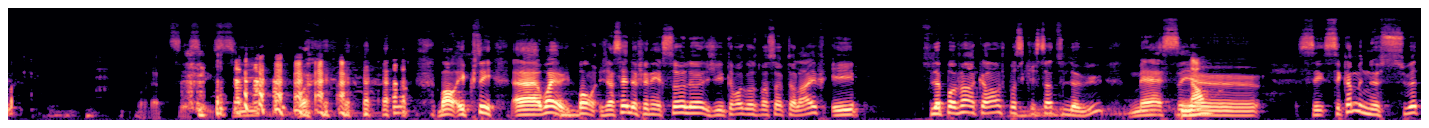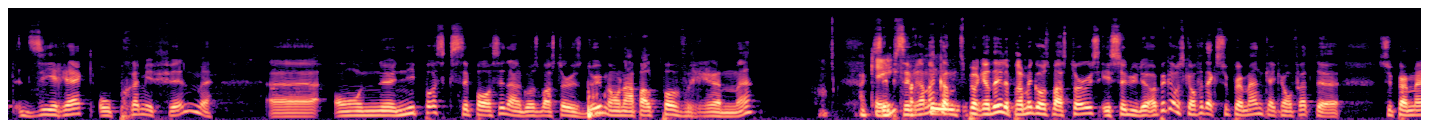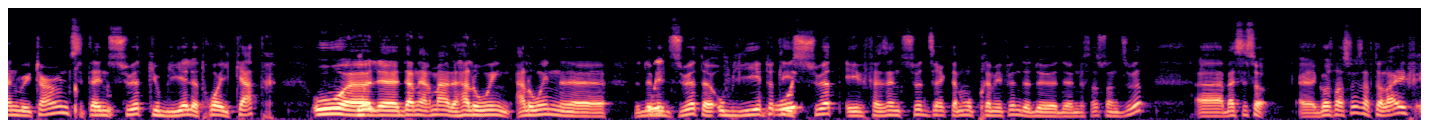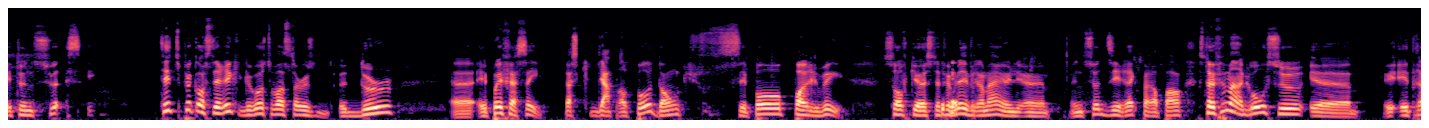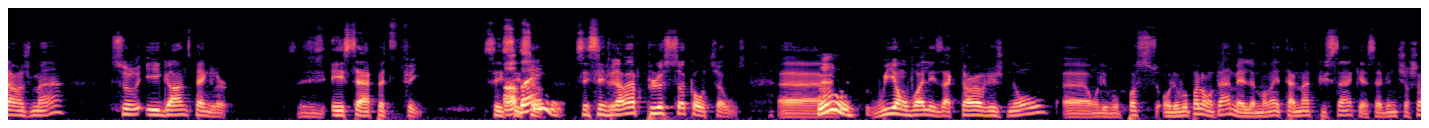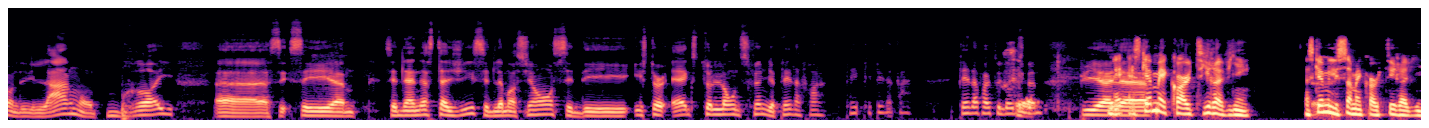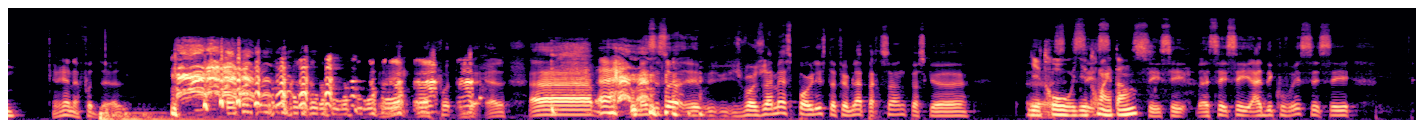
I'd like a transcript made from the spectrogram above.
bon, écoutez, euh, ouais, bon, j'essaie de finir ça, là. J'ai été voir Ghostbusters Afterlife et tu l'as pas vu encore, je sais pas si Christian tu l'as vu, mais c'est un... C'est comme une suite directe au premier film. Euh, on ne nie pas ce qui s'est passé dans Ghostbusters 2, mais on n'en parle pas vraiment. C'est vraiment comme tu peux regarder le premier Ghostbusters et celui-là. Un peu comme ce qu'ils ont fait avec Superman quand ils ont fait euh, Superman Return. C'était une suite qui oubliait le 3 et 4. Ou euh, le, dernièrement, le Halloween. Halloween euh, de 2018 a oublié toutes les suites et faisait une suite directement au premier film de, de, de 1978. ben, c'est ça. Ghostbusters Afterlife est une suite. Tu sais, tu peux considérer que Ghostbusters 2 est pas effacé parce qu'il n'en parle pas, donc c'est pas, pas arrivé. Sauf que ce film-là est vraiment une suite directe par rapport. C'est un film en gros sur, euh, étrangement, sur Egon Spengler et sa petite fille. C'est ah ben! ça. C'est vraiment plus ça qu'autre chose. Euh, hmm. Oui, on voit les acteurs originaux, euh, on les voit pas, on les voit pas longtemps, mais le moment est tellement puissant que ça vient de chercher, on a des larmes, on broye. c'est de la nostalgie, c'est de l'émotion, c'est des Easter eggs tout le long du film. Il y a plein d'affaires, plein, plein, plein d'affaires plein d'affaires tout le long du film. Puis, euh, Mais est-ce que McCarthy revient? Est-ce que Melissa McCarthy revient? Rien à foutre de elle. À foutre de elle. Euh, mais c'est ça, euh, je vais jamais spoiler ce film-là à personne parce que. il est trop, il est trop intense. Ben, c'est à découvrir.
